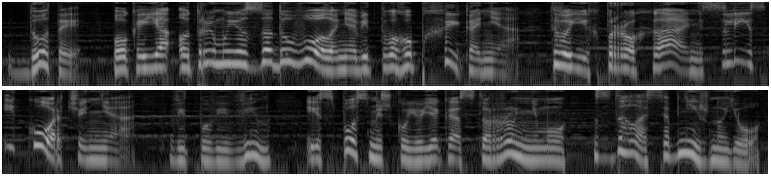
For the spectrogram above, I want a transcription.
Доти, поки я отримую задоволення від твого пхикання, твоїх прохань, сліз і корчення, відповів він із посмішкою, яка сторонньому здалася б ніжною.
